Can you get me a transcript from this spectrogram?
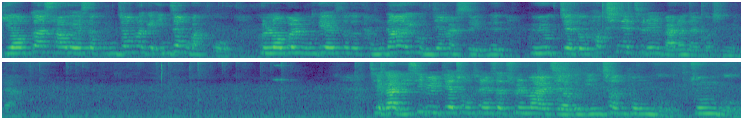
기업과 사회에서 공정하게 인정받고 글로벌 무대에서도 당당하게 경쟁할 수 있는 교육제도 혁신의 틀을 마련할 것입니다. 제가 21대 총선에서 출마할 지역은 인천 동구, 중구,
